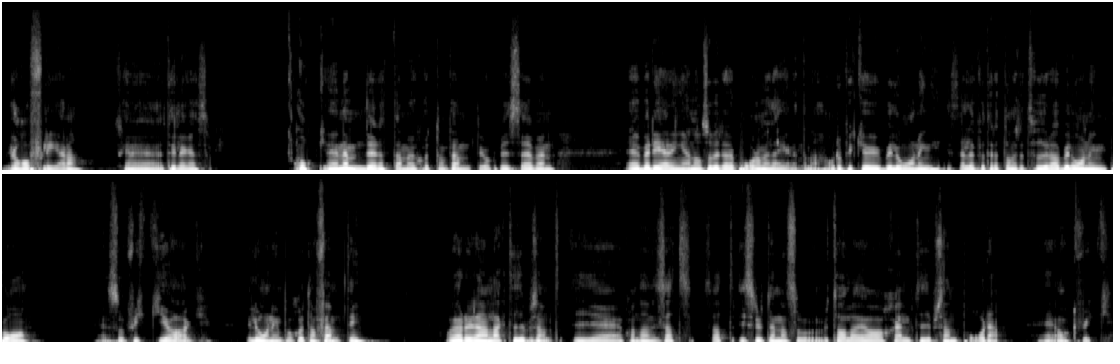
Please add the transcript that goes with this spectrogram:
Jag har flera, ska tilläggas. Och jag nämnde detta med 1750 och visade även eh, värderingarna och så vidare på de här lägenheterna. Och då fick jag ju belåning. Istället för 1334 belåning på så fick jag belåning på 1750. Och jag har redan lagt 10% i kontantinsats. Så att i slutändan så betalar jag själv 10% på den Eh, och fick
